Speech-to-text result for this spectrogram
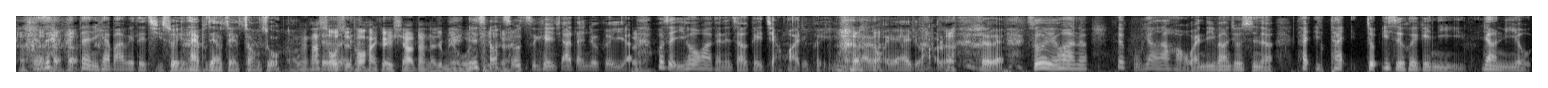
但是 但你看巴菲特几岁，他也不知道在操作。好的，他手指头还可以下单，那就没有问题了。手指可以下单就可以了，或者以后的话可能只要可以讲话就可以，不要用 AI 就好了，对不对？所以的话呢，这股票它好玩的地方就是呢，它它就一直会给你让你有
